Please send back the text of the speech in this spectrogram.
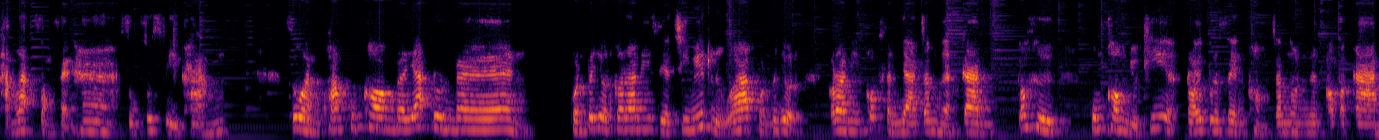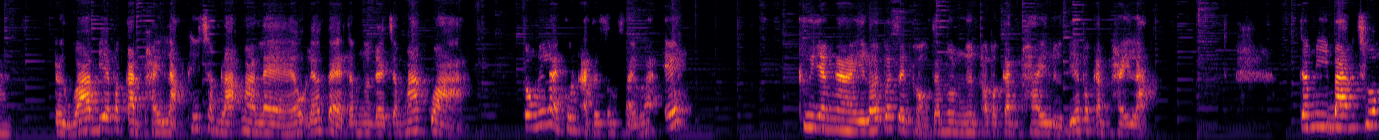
ครั้งละ 2 5 0 0 0สูงสุด 4 ครั้ง ส่วนความคุ้มครองระยะรุนแรง ผลประโยชน์กรณีเสียชีวิต หรือว่าผลประโยชน์กรณีครบสัญญาจะเหมือนกัน ก็คือ คุ้มครองอยู่ที่100%ของจำนวนเงินเอาประกัน หรือว่าเบี้ยประกันภัยหลักที่ชำระมาแล้ว แล้วแต่จำนวนใดจะมากกว่า ตรงนี้หลายคนอาจจะสงสัยว่า เอ๊ะ คือยังไง100%ของจำนวนเงินเอาประกันภัยหรือเบี้ยประกันภัยหลัก จะมีบางช่วง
